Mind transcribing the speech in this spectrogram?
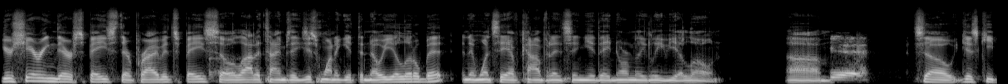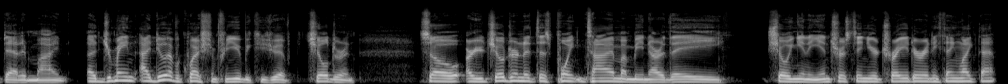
you're sharing their space, their private space. So a lot of times they just want to get to know you a little bit. And then once they have confidence in you, they normally leave you alone. Um, Yeah. So just keep that in mind. Uh, Germaine, I do have a question for you because you have children. So are your children at this point in time? I mean, are they showing any interest in your trade or anything like that?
